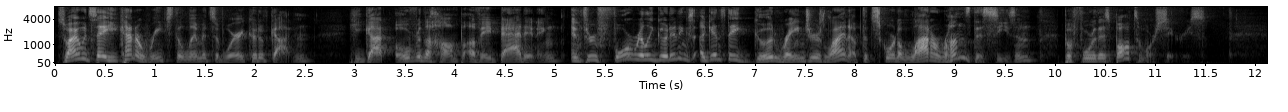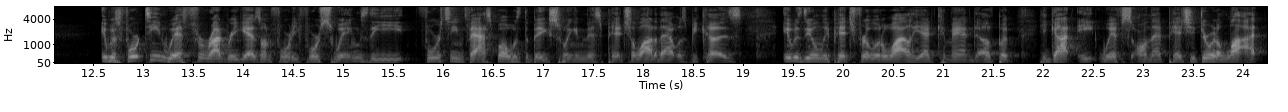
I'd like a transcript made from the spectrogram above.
So I would say he kind of reached the limits of where he could have gotten. He got over the hump of a bad inning and threw four really good innings against a good Rangers lineup that scored a lot of runs this season before this Baltimore series. It was 14 whiffs for Rodriguez on 44 swings. The four seam fastball was the big swing and miss pitch. A lot of that was because it was the only pitch for a little while he had command of, but he got eight whiffs on that pitch. He threw it a lot.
